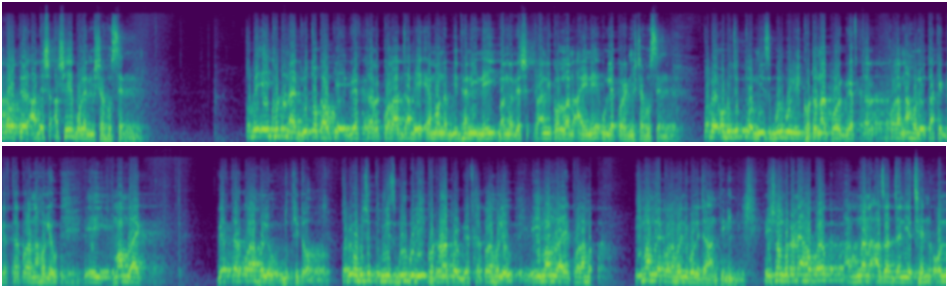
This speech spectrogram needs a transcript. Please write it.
আদালতের আদেশ আসে বলেন মিস্টার হোসেন। তবে এই ঘটনায় দ্রুত কাউকে গ্রেফতার করা যাবে এমন বিধানই নেই বাংলাদেশ প্রাণী কল্যাণ আইনে, উল্লেখ করেন মিস্টার হোসেন। তবে অভিযুক্ত মিস বুলবুলি ঘটনার পর গ্রেফতার করা না হলেও, তাকে গ্রেফতার করা না হলেও, এই মামলায় গ্রেফতার করা হলেও দুঃখিত। তবে অভিযুক্ত মিস বুলবুলি ঘটনার পর গ্রেফতার করা হলেও, এই মামলায় করা এই মামলায় করা হয়নি বলে জানান তিনি। এই সংগঠনের আহ্বায়ক আদনান আজাদ জানিয়েছেন, অন্য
